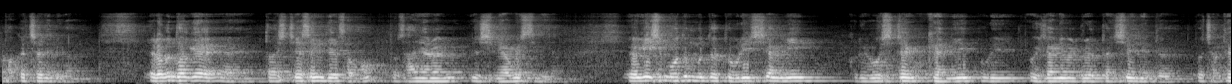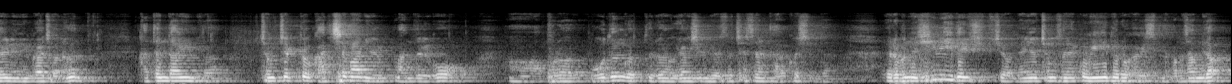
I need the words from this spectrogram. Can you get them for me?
박근철입니다. 여러분 덕에 다시 재선이 돼서 또 4년을 열심히 하고 있습니다. 여기 계신 모든 분들도 우리 시장님 그리고 국회의원님 우리 의장님을 비롯한 시의원님들 또 장태현 의원님과 저는 같은 당입니다. 정책도 같이만 일- 만들고 어, 앞으로 모든 것들은 의왕시를 위해서 최선을 다할 것입니다. 여러분들 힘이 되어 주십시오. 내년 총선에 꼭 이기도록 하겠습니다. 감사합니다.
